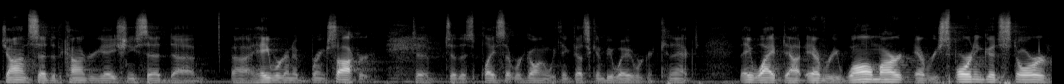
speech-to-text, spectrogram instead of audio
John said to the congregation, he said, uh, uh, "Hey, we're going to bring soccer to to this place that we're going. We think that's going to be a way we're going to connect." They wiped out every Walmart, every sporting goods store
